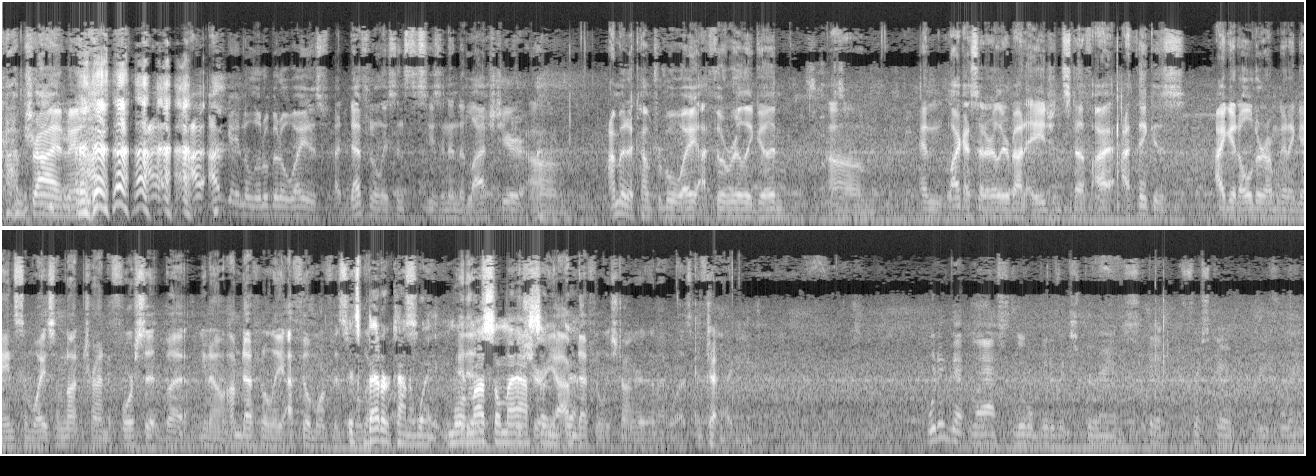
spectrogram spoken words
I'm trying, man. I, I've gained a little bit of weight, definitely since the season ended last year. Um, I'm in a comfortable weight. I feel really good. Um, and like I said earlier about age and stuff, I, I think as I get older, I'm going to gain some weight. So I'm not trying to force it, but you know, I'm definitely I feel more physical. It's better kind of weight, more It is, muscle for mass. Sure, and, yeah, I'm definitely stronger than I was. Okay. like. What did that last little bit of experience at Frisco do for you?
